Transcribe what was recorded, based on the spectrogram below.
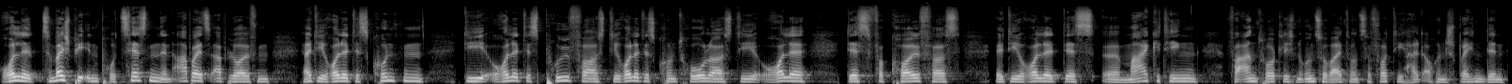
Rolle zum Beispiel in Prozessen, in Arbeitsabläufen, ja, die Rolle des Kunden, die Rolle des Prüfers, die Rolle des Controllers, die Rolle des Verkäufers, äh, die Rolle des äh, Marketingverantwortlichen und so weiter und so fort, die halt auch entsprechenden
